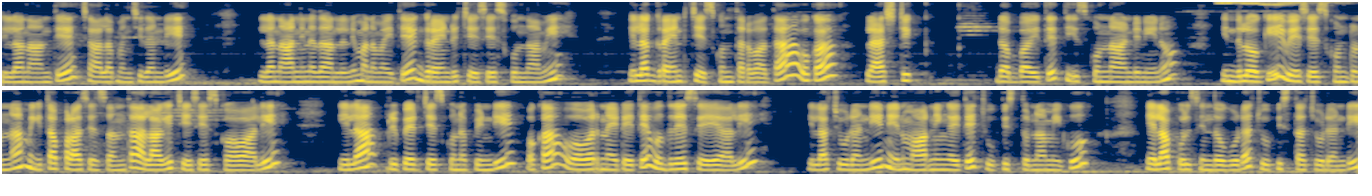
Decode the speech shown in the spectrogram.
ఇలా నానితే చాలా మంచిదండి. ఇలా నానిన దానిని మనమైతే గ్రైండ్ చేసేసుకుందామి. ఇలా గ్రైండ్ చేసుకున్న తర్వాత ఒక ప్లాస్టిక్ డబ్బా అయితే తీసుకున్నా అండి నేను. ఇందులోకి వేసేసుకుంటున్నా. మిగతా ప్రాసెస్ అంతా అలాగే చేసేసుకోవాలి. ఇలా ప్రిపేర్ చేసుకున్న పిండి ఒక ఓవర్ నైట్ అయితే వదిలేసేయాలి. ఇలా చూడండి నేను మార్నింగ్ అయితే చూపిస్తున్నా మీకు. ఎలా పులిసిందో కూడా చూపిస్తా చూడండి.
